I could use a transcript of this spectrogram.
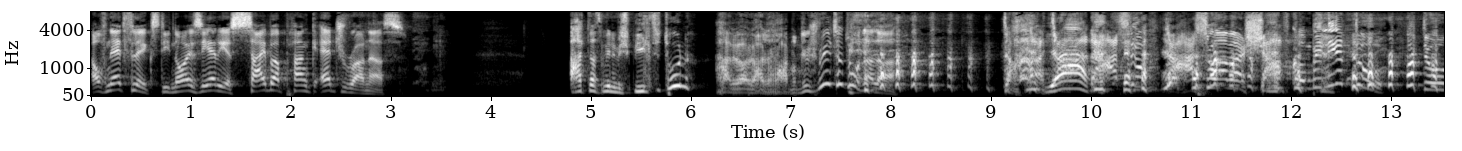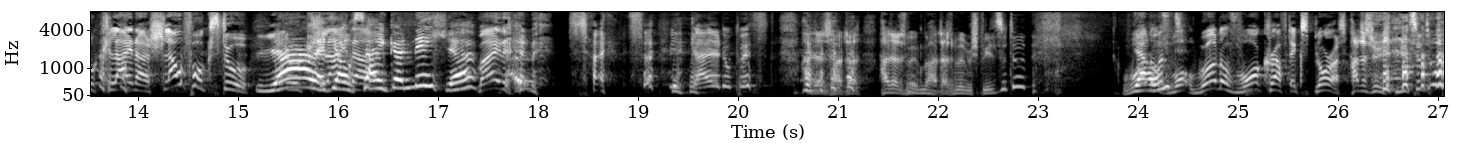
auf Netflix die neue Serie Cyberpunk Edge Runners. hat das mit dem Spiel zu tun? Hat, hat, hat mit dem Spiel zu tun, Alter. Da, Ja. da, hast du, da hast du aber scharf kombiniert, du. Du kleiner Schlaufuchs, du. Ja, du hätte ja auch sein können, nicht, ja? Meine, wie geil du bist. Hat das, hat, das, hat, das mit, dem- hat das mit dem Spiel zu tun? World, Ja, of, World of Warcraft Explorers. Hat das mit dem Spiel zu tun?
